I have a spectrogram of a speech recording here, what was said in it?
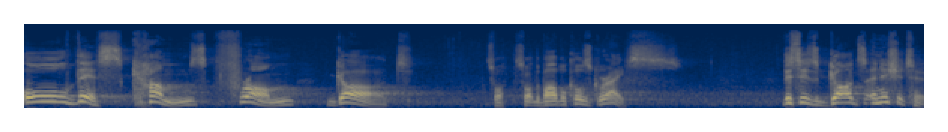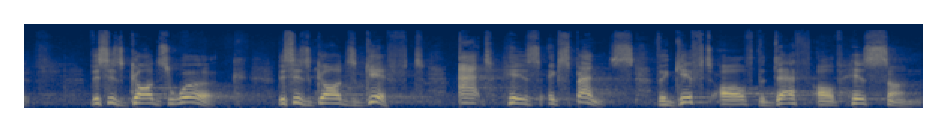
All this comes from God. It's what, what the Bible calls grace. This is God's initiative. This is God's work. This is God's gift at his expense. The gift of the death of his son.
